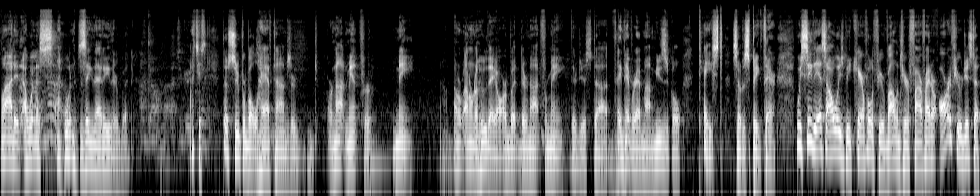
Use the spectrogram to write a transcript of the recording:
Well, I did. I wouldn't have. don't I wouldn't have seen that either. But I don't know. That's a good I just those Super Bowl halftimes are are not meant for me. I don't I don't know who they are, but they're not for me. They're just uh, they never have my musical taste, so to speak. There, we see this. Always be careful if you're a volunteer firefighter or if you're just a,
